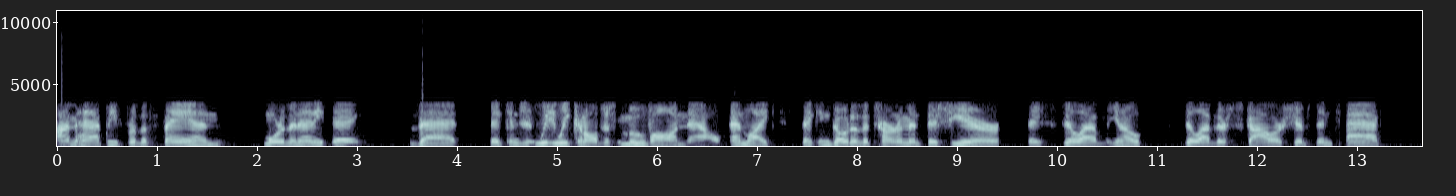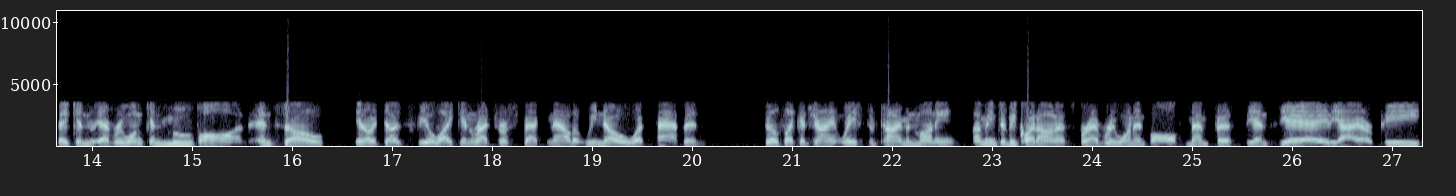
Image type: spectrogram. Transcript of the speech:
I'm happy for the fans more than anything that they can, ju- we, we can all just move on now. And like, they can go to the tournament this year. They still have, you know, still have their scholarships intact. They can, everyone can move on. And so, you know, it does feel like in retrospect, now that we know what's happened, feels like a giant waste of time and money. I mean, to be quite honest, for everyone involved, Memphis, the NCAA, the IRP,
